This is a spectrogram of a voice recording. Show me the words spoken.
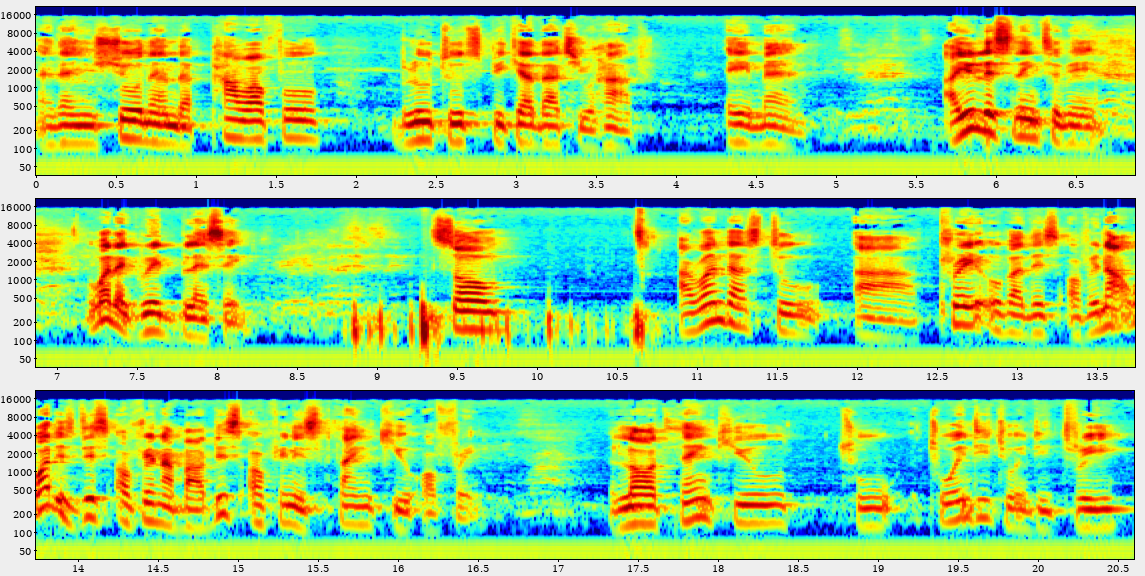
And then you show them the powerful Bluetooth speaker that you have. Amen. Are you listening to me? What a great blessing. So, I want us to uh, pray over this offering. Now, what is this offering about? This offering is thank you offering. Wow. Lord, thank you to 2023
